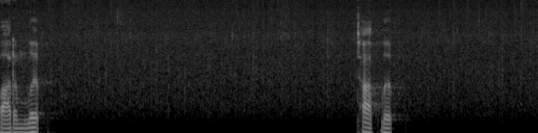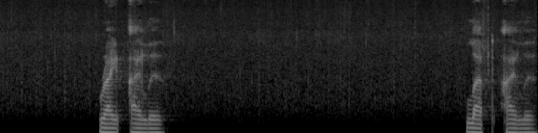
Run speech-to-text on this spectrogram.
Bottom lip. Top lip. right eyelid, left eyelid,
